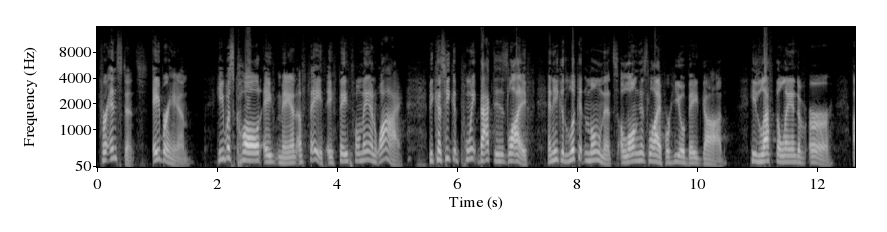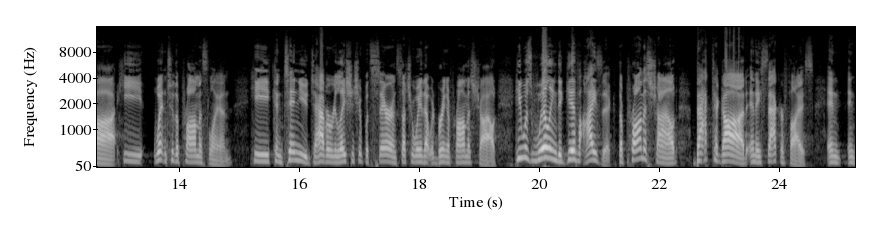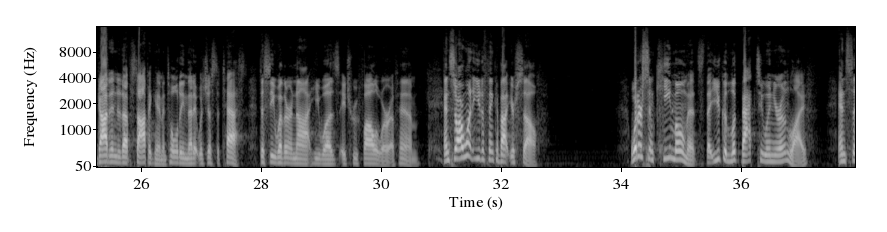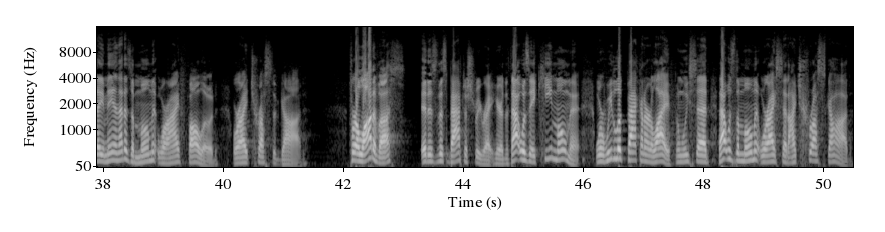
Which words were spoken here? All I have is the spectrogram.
For instance, Abraham, he was called a man of faith, a faithful man. Why? Because he could point back to his life and he could look at moments along his life where he obeyed God. He left the land of Ur, uh, he went into the promised land he continued to have a relationship with Sarah in such a way that would bring a promised child. He was willing to give Isaac, the promised child, back to God in a sacrifice. And, and God ended up stopping him and told him that it was just a test to see whether or not he was a true follower of him. And so I want you to think about yourself. What are some key moments that you could look back to in your own life and say, man, that is a moment where I followed, where I trusted God? For a lot of us, it is this baptistry right here that that was a key moment where we look back on our life and we said, that was the moment where I said, I trust God.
